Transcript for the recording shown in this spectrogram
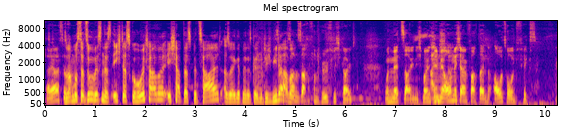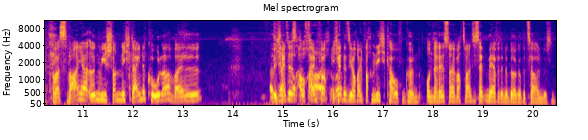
Naja, ist Also man muss dazu wissen, dass ich das geholt habe. Ich habe das bezahlt. Also er gibt mir das Geld natürlich wieder, wieder, so eine aber Sache von Höflichkeit und nett sein. Ich meine, ich nehme mir auch nicht einfach dein Auto und fix. aber es war ja irgendwie schon nicht deine Cola, weil Also ich hab hätte sie es auch bezahlt, einfach, ich oder? hätte sie auch einfach nicht kaufen können und dann hättest du einfach 20 Cent mehr für deine Burger bezahlen müssen.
